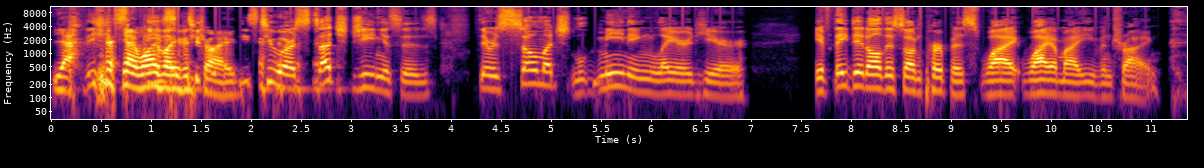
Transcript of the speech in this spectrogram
Yeah, These- yeah. Why am I even two- trying? These two are such geniuses. There is so much meaning layered here. If they did all this on purpose, why why am I even trying?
